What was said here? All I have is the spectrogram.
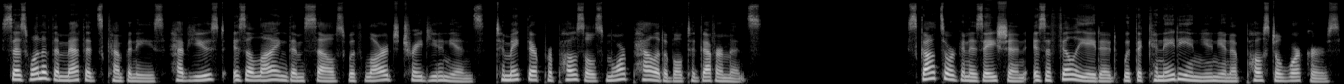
says one of the methods companies have used is allying themselves with large trade unions to make their proposals more palatable to governments. Scott's organization is affiliated with the Canadian Union of Postal Workers,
